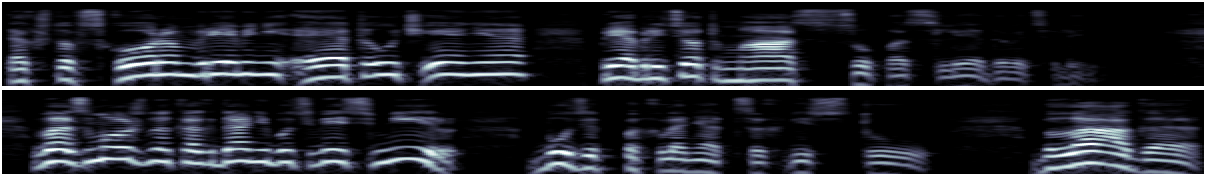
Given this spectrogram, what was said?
Так что в скором времени это учение приобретет массу последователей. Возможно, когда-нибудь весь мир будет поклоняться Христу. Благо,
